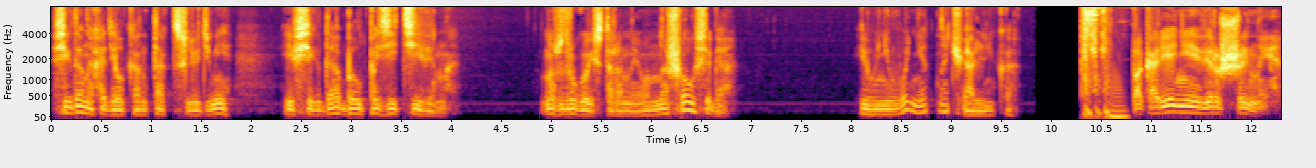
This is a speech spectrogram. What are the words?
всегда находил контакт с людьми и всегда был позитивен. Но, с другой стороны, он нашел себя, и у него нет начальника. Покорение вершины –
